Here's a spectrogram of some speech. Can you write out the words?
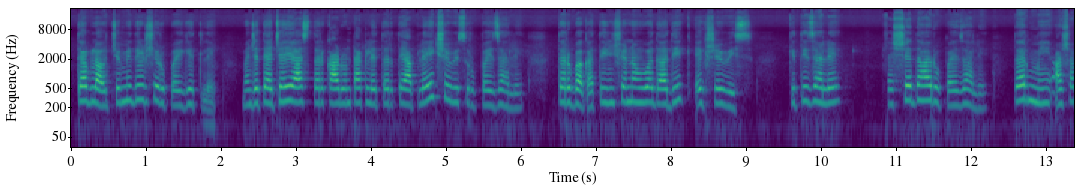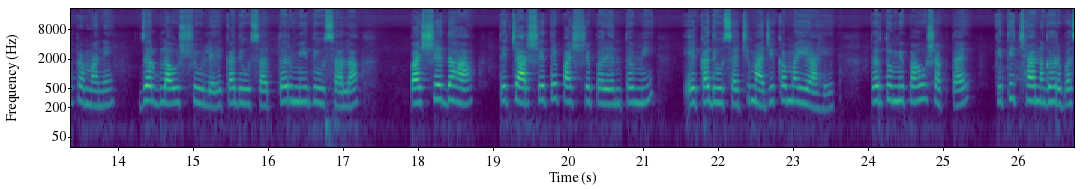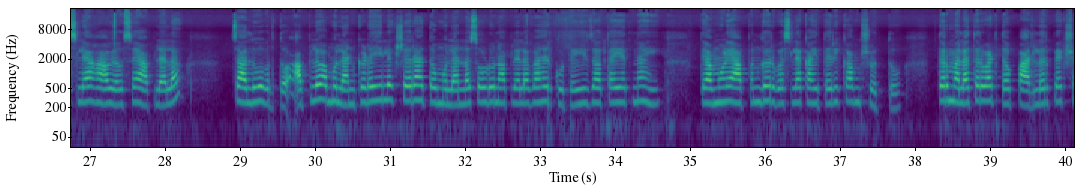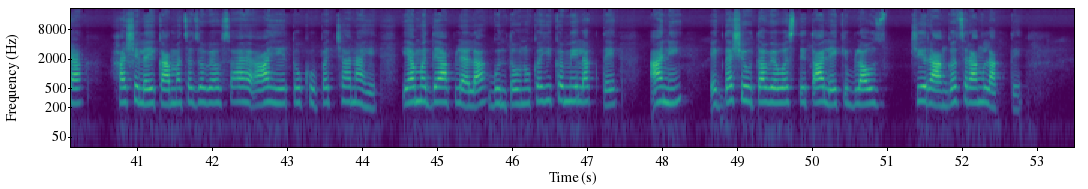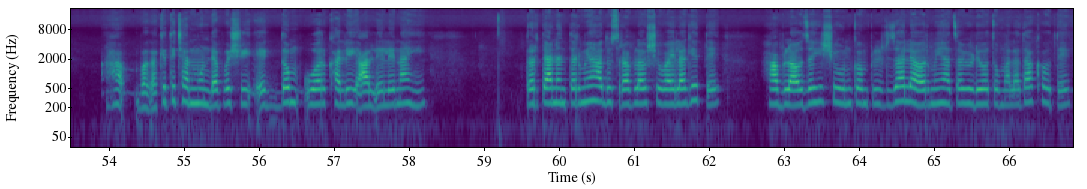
त्या ब्लाऊजचे मी दीडशे रुपये घेतले. म्हणजे त्याचेही अस्तर काढून टाकले तर ते आपले एकशे वीस रुपये झाले. तर बघा तीनशे नव्वद अधिक एकशे वीस किती झाले? पाचशे दहा रुपये झाले. तर मी अशाप्रमाणे जर ब्लाऊज शिवले एका दिवसात तर मी दिवसाला पाचशे दहा ते चारशे ते पाचशेपर्यंत मी एका दिवसाची माझी कमाई आहे. तर तुम्ही पाहू शकताय किती छान घरबसल्या हा व्यवसाय आपल्याला चालू करतो आपलं मुलांकडेही लक्ष राहतं. मुलांना सोडून आपल्याला बाहेर कुठेही जाता येत नाही. त्यामुळे आपण घरबसल्या काहीतरी काम शोधतो. तर मला तर वाटतं पार्लरपेक्षा हा शिलाई कामाचा जो व्यवसाय आहे तो खूपच छान आहे. यामध्ये आपल्याला गुंतवणूकही कमी लागते आणि एकदा शिवता व्यवस्थित आले की ब्लाऊजची रांगच रांग लागते. हा बघा किती छान मुंड्यापाशी एकदम वर खाली आलेले नाही. तर त्यानंतर मी हा दुसरा ब्लाऊज शिवायला घेते. हा ब्लाऊजही शिवून कंप्लीट झाल्यावर मी याचा व्हिडिओ तुम्हाला दाखवते.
